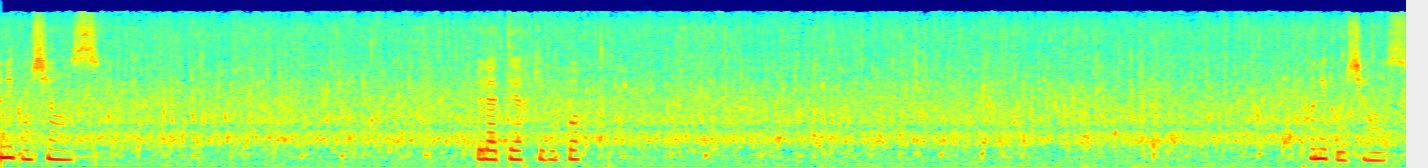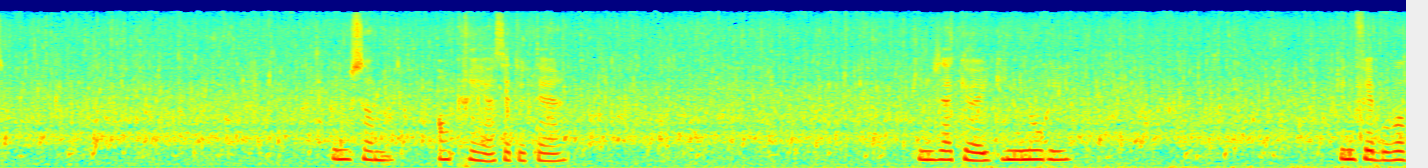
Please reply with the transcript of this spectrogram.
Prenez conscience de la terre qui vous porte. Prenez conscience que nous sommes ancrés à cette terre qui nous accueille, qui nous nourrit, qui nous fait boire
